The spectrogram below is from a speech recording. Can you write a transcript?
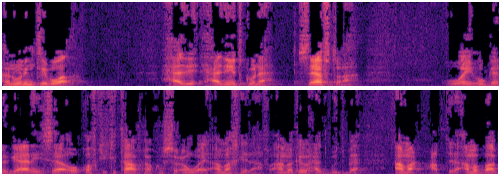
hanuunintiibu wada xadi xadiidkuna seeftuna way u gargaareysaa oo qofkii kitaabka ku socon waaya ama khilaafa ama ka xadgudba ama cadila ama baab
